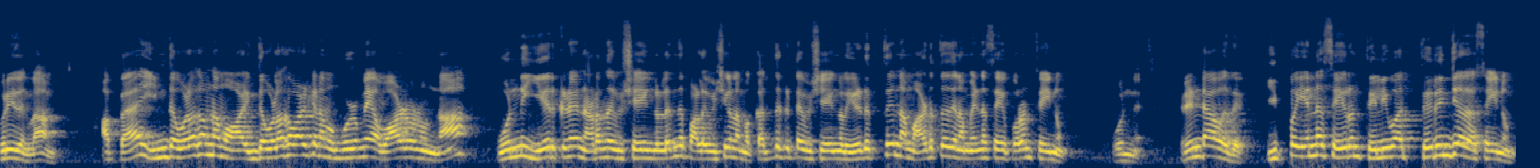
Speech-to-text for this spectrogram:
புரியுதுங்களா? அப்போ இந்த உலகம் நம்ம வா- இந்த உலக வாழ்க்கை நம்ம முழுமையாக வாழணும்னா ஒன்று ஏற்கனவே நடந்த விஷயங்கள்லேருந்து பல விஷயங்கள் நம்ம கற்றுக்கிட்ட விஷயங்களை எடுத்து நம்ம அடுத்தது நம்ம என்ன செய்ய போகிறோம்னு செய்யணும். ஒன்று ரெண்டாவது இப்போ என்ன செய்கிறோம்னு தெளிவாக தெரிஞ்சு அதை செய்யணும்.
